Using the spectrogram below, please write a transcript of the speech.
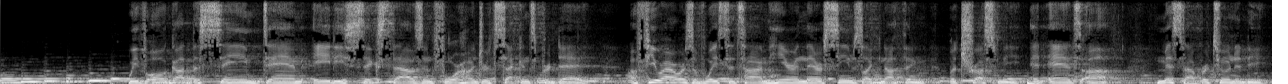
We've all got the same damn 86,400 seconds per day. A few hours of wasted time here and there seems like nothing, but trust me, it adds up. Missed opportunity,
